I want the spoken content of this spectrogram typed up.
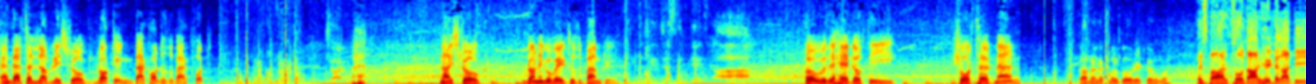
And that's a lovely stroke, rocking back onto the back foot. nice stroke, running away to the boundary. Over the head of the short third man. कामरान अकमल को रेड करूंगा इस बार जोरदार हिट लगा दी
